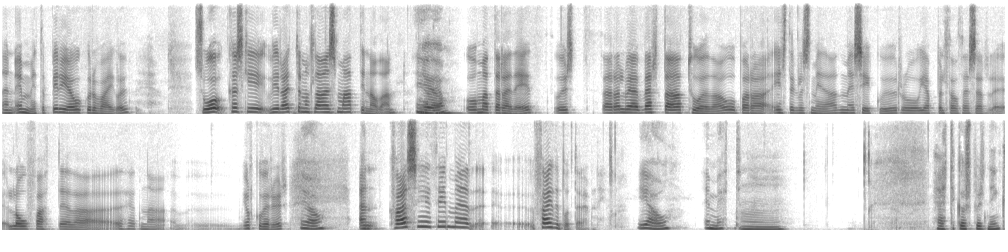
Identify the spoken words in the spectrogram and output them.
en einmitt að byrja á okkur vægu. Svo kannski við rættum náttúrulega aðeins matinn á þann Já. og mataræðið, þú veist, það er alveg verðt að aðtúa það og bara einstaklega smiðað með sigur og jafnvel þá þessar low-fat eða hérna mjölkuverur. Já, En hvað segir þið með fæðibótarefni? já, einmitt. Mm. Þetta er góð spurning.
